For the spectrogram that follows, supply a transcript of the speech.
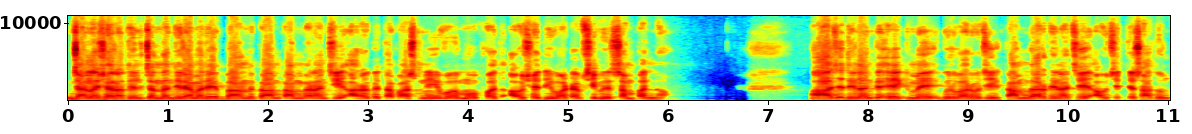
जालना शहरातील चंदनजिऱ्यामध्ये बांधकाम कामगारांची आरोग्य तपासणी व मोफत औषधी वाटप शिबिर संपन्न. आज दिनांक एक मे गुरुवार रोजी कामगार दिनाचे औचित्य साधून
